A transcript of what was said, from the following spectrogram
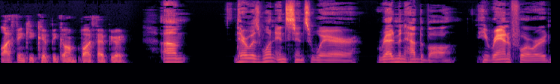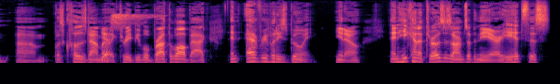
I think he could be gone by February. Um, there was one instance where Redmond had the ball he ran forward, um, was closed down by Yes. like three people, brought the ball back, and everybody's booing, you know? And he kind of throws his arms up in the air. He hits this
